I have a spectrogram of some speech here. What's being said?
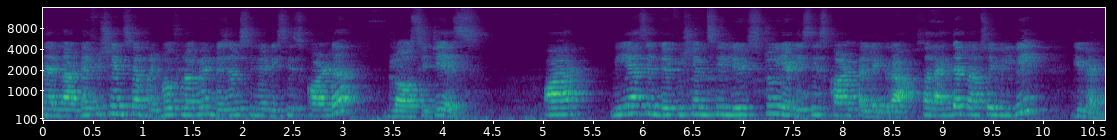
Then uh, deficiency of riboflavin results in a disease called glossitis. Or niacin deficiency leads to a disease called pellagra. So like that also will be given.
